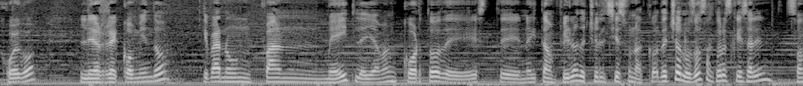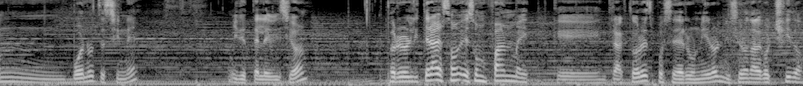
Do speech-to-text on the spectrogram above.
juego, les recomiendo que vean un fan made, le llaman corto de este Nathan Fillion. De hecho, él sí es un actor. De hecho, los dos actores que salen son buenos de cine y de televisión. Pero literal son, es un fanmate que entre actores pues se reunieron y hicieron algo chido.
